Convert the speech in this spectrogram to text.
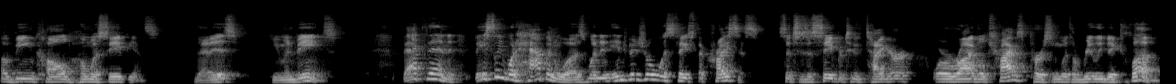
of being called Homo sapiens, that is, human beings. Back then, basically what happened was when an individual was faced with a crisis, such as a saber-toothed tiger or a rival tribesperson with a really big club,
